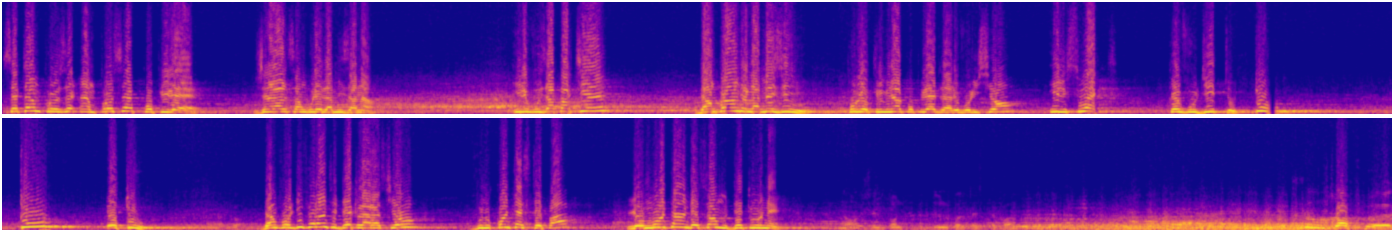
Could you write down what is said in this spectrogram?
C'est un procès, un procès populaire, Général Sangoulé Lamizana. Il vous appartient d'en prendre la mesure pour le tribunal populaire de la Révolution. Il souhaite que vous dites tout, tout et tout. Dans vos différentes déclarations, vous ne contestez pas le montant des sommes détournées. Non, je ne, conteste pas. Sauf, euh,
